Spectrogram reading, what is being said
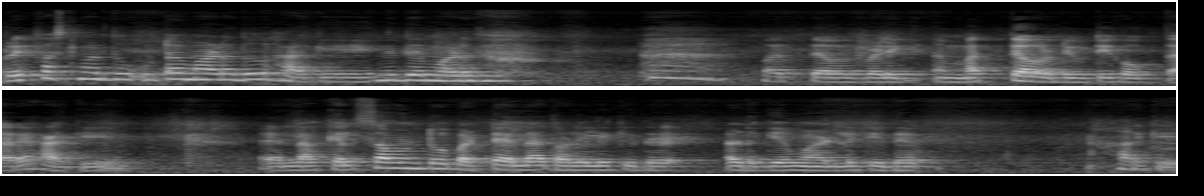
ಬ್ರೇಕ್ಫಾಸ್ಟ್ ಮಾಡೋದು, ಊಟ ಮಾಡೋದು, ಹಾಗೆ ನಿದ್ದೆ ಮಾಡೋದು. ಮತ್ತೆ ಅವ್ರು ಬೆಳಿಗ್ಗೆ ಮತ್ತೆ ಅವ್ರು ಡ್ಯೂಟಿಗೆ ಹೋಗ್ತಾರೆ. ಹಾಗೆ ಎಲ್ಲ ಕೆಲಸ ಉಂಟು, ಬಟ್ಟೆ ಎಲ್ಲ ತೊಳಿಲಿಕ್ಕಿದೆ, ಅಡುಗೆ ಮಾಡಲಿಕ್ಕಿದೆ. ಹಾಗೆ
